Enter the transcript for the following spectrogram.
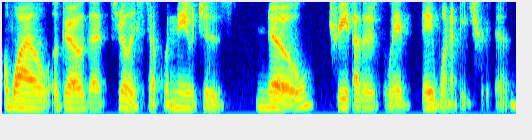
a while ago that's really stuck with me, which is no, treat others the way they want to be treated.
